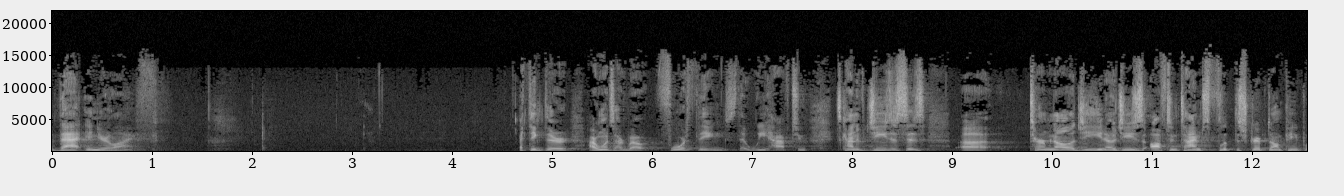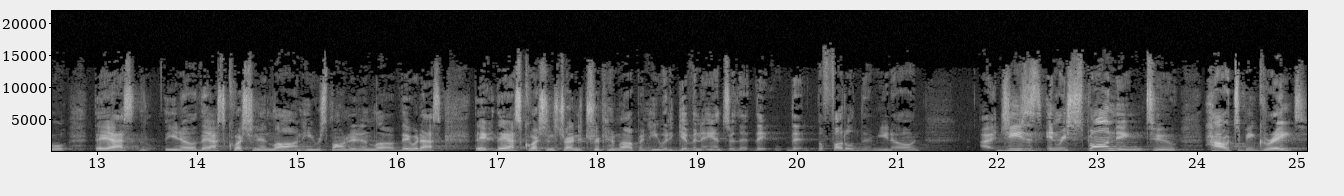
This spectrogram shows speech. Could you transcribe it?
that in your life. I think there, I want to talk about four things that we have to. It's kind of Jesus's uh, terminology. You know, Jesus oftentimes flipped the script on people. They asked, you know, they asked question in law, and he responded in love. They would ask, they, they asked questions trying to trip him up, and he would give an answer that, they, that befuddled them, you know. And Jesus, in responding to how to be great,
